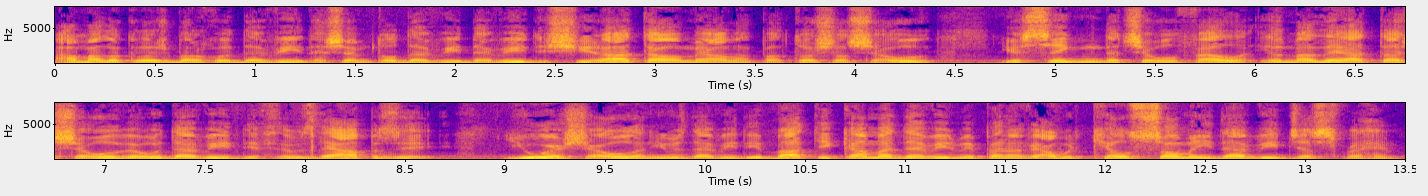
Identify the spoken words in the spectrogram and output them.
Kodesh Baruch David. Hashem told David, David, Shirata Omer Amapato Shaul. You're singing that Shaul fell. Ilmale Ata Shaul David. If it was the opposite, you were Shaul and he was David. Ibati Kama David mipanavi. I would kill so many David just for him.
